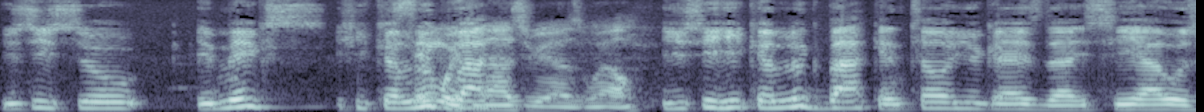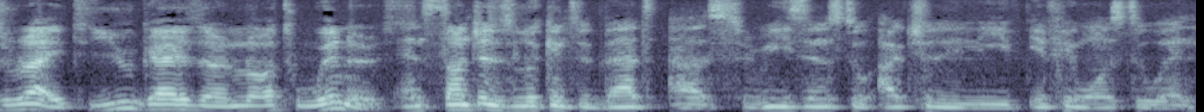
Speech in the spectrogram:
You see, so it makes he can Same look with back. Nasri as well. You see, he can look back and tell you guys that see, I was right. You guys are not winners. And Sanchez is looking to that as reasons to actually leave if he wants to win.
